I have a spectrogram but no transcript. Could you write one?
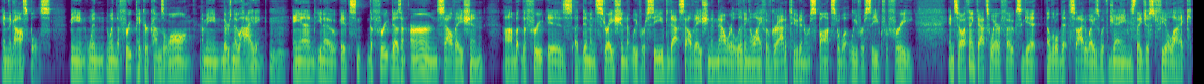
in the gospels. I mean, when when the fruit picker comes along, I mean, there's no hiding, and you know, it's the fruit doesn't earn salvation, um, but the fruit is a demonstration that we've received that salvation, and now we're living a life of gratitude in response to what we've received for free. And so I think that's where folks get a little bit sideways with James. They just feel like,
